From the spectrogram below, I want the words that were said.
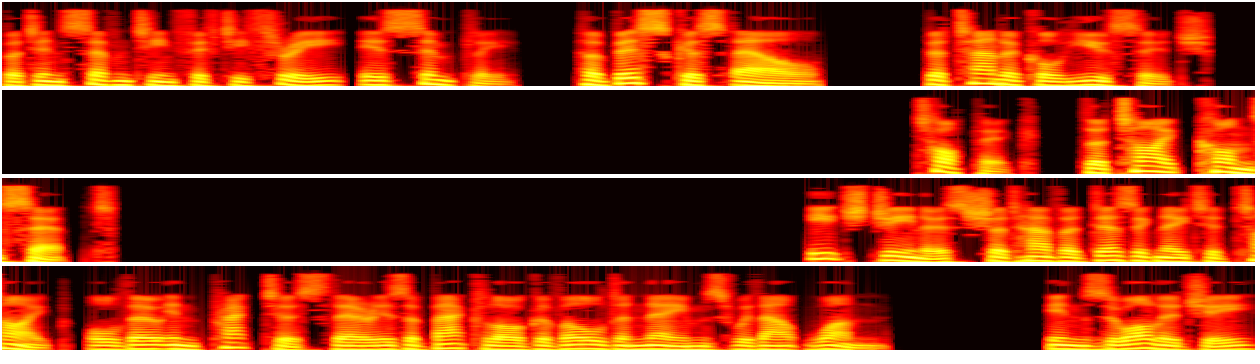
but in 1753, is simply hibiscus L. Botanical usage. The type concept Each genus should have a designated type, although in practice there is a backlog of older names without one. In zoology,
